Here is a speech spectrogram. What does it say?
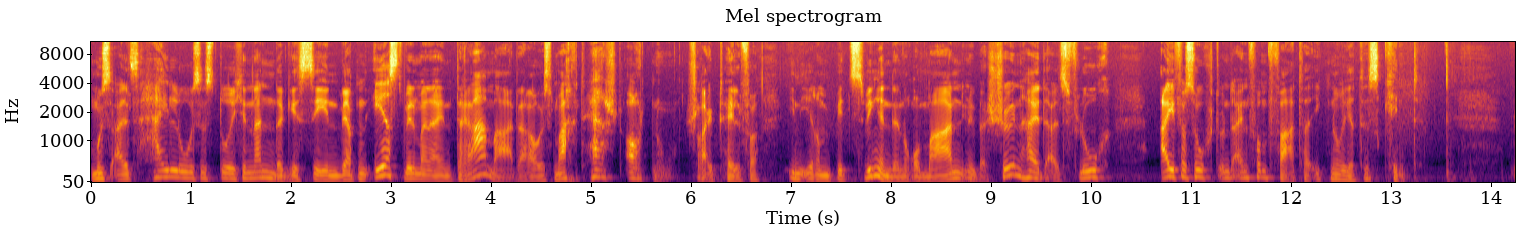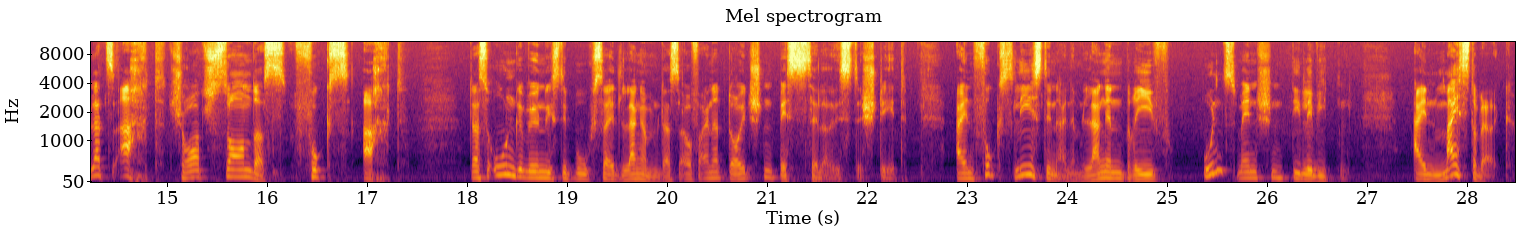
muss als heilloses Durcheinander gesehen werden. Erst wenn man ein Drama daraus macht, herrscht Ordnung, schreibt Helfer in ihrem bezwingenden Roman über Schönheit als Fluch, Eifersucht und ein vom Vater ignoriertes Kind. Platz 8, George Saunders, Fuchs 8. Das ungewöhnlichste Buch seit langem, das auf einer deutschen Bestsellerliste steht. Ein Fuchs liest in einem langen Brief uns Menschen die Leviten. Ein Meisterwerk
